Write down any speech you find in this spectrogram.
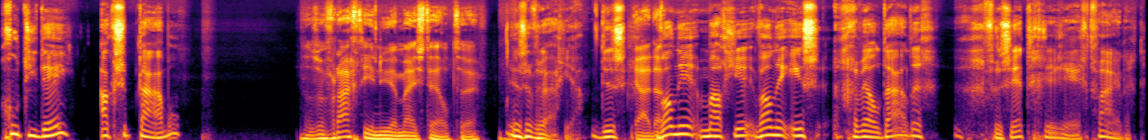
Goed idee, acceptabel. Dat is een vraag die je nu aan mij stelt. Uh. Dat is een vraag, ja. Dus Ja, dat- wanneer, mag je, wanneer is gewelddadig verzet gerechtvaardigd?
